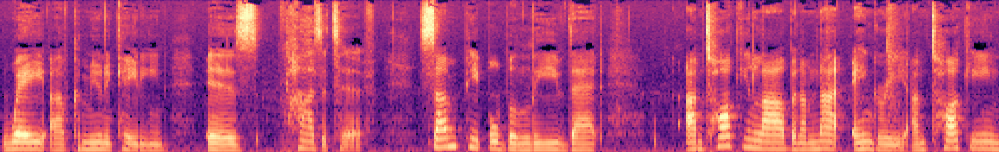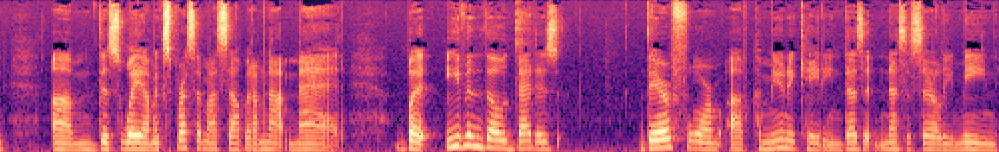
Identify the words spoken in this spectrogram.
way of communicating is positive. Some people believe that I'm talking loud, but I'm not angry. I'm talking um, this way. I'm expressing myself, but I'm not mad. But even though that is their form of communicating, doesn't necessarily mean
